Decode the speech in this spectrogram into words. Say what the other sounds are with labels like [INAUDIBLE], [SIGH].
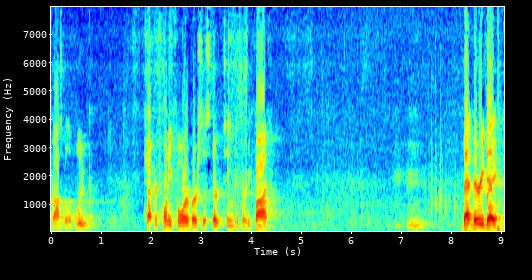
Gospel of Luke, chapter 24, verses 13 to 35. That very day,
